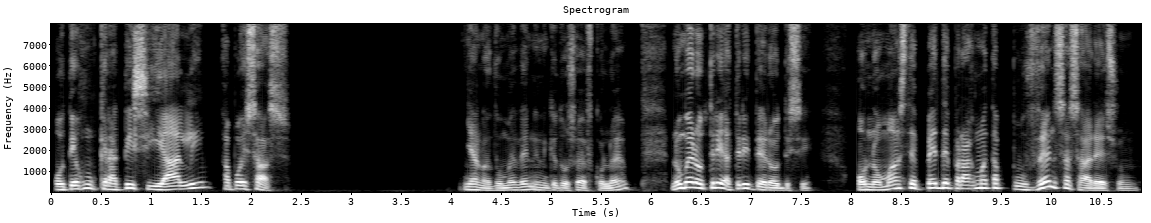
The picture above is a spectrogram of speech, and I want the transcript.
Ότι έχουν κρατήσει οι άλλοι από εσάς. Για να δούμε, δεν είναι και τόσο εύκολο, ε. Νούμερο 3, τρίτη ερώτηση. Ονομάστε πέντε πράγματα που δεν σας αρέσουν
